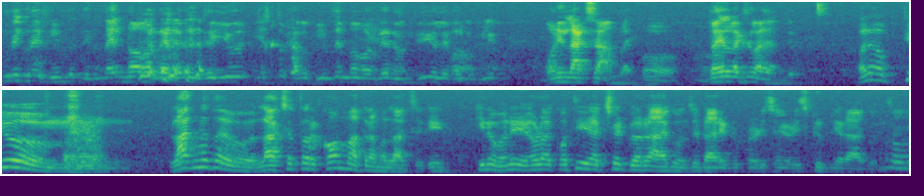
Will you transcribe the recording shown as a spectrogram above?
कुनै कुनै फिल्म त धिरन दाईले नगर्दा पनि हुन्थ्यो। यो यस्तो खालको फिल्म चाहिँ नगर्दै हुन्थ्यो। यो लेभलको फिल्म भन्ने लाग्छ हामीलाई। दाइलाई लाग्छ लाग्दैन त्यो होइन अब त्यो लाग्न त लाग्छ तर कम मात्रामा लाग्छ कि? किनभने एउटा कति एक्सपेक्ट गरेर आएको हुन्छ डाइरेक्टर प्रड्युसर एउटा स्क्रिप्ट लिएर आएको हुन्छ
